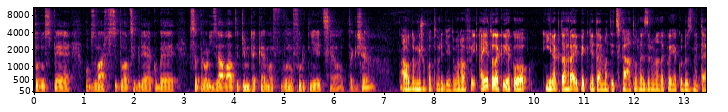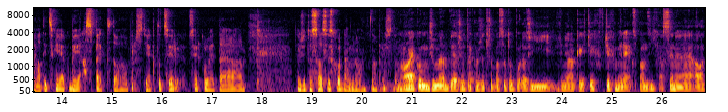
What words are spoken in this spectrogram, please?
to dospěje, obzvlášť v situaci, kdy jakoby se prolízáváte tím dekem a ono furt nic, jo, takže... A to můžu potvrdit, ono, a je to takový jako jinak ta hra je pěkně tematická, tohle je zrovna takový jako dost netematický jakoby aspekt toho, prostě jak to cir- cirkulujete a takže to se asi shodneme, no, naprosto. No, jako můžeme věřit, jako, že třeba se to podaří v nějakých těch, v těch mini expanzích, asi ne, ale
